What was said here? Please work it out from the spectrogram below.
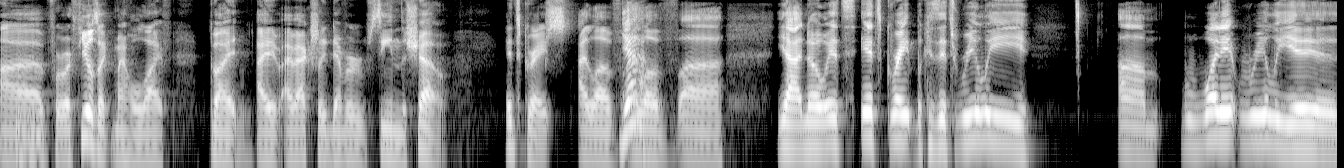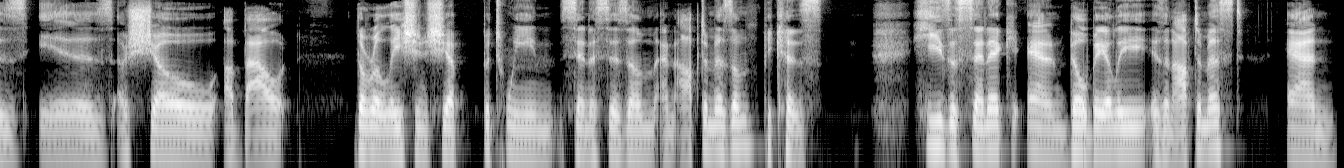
uh for what feels like my whole life, but I've I've actually never seen the show. it's great. I love i love uh yeah no it's it's great because it's really um what it really is is a show about the relationship between cynicism and optimism because he's a cynic and Bill Bailey is an optimist and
